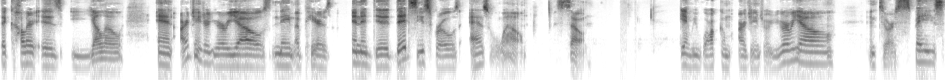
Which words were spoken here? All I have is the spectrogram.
The color is yellow, and Archangel Uriel's name appears in the Dead Sea Scrolls as well. So, again, we welcome Archangel Uriel into our space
